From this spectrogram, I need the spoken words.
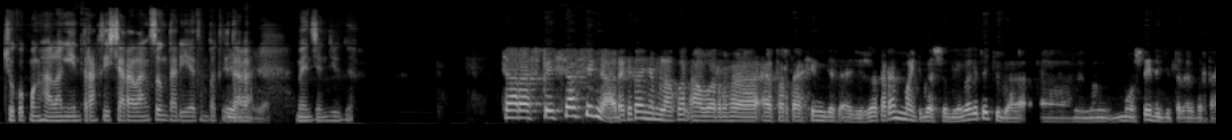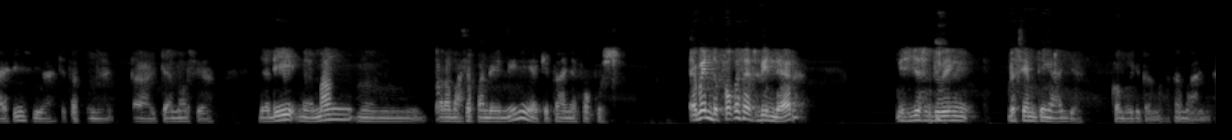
cukup menghalangi interaksi secara langsung tadi ya tempat kita yeah, yeah. mention juga. Cara spesial sih nggak ada kita hanya melakukan our uh, advertising just as usual karena memang juga sebelumnya kita juga uh, memang mostly digital advertising sih ya kita punya uh, channels ya. Jadi memang um, pada masa pandemi ini ya kita hanya fokus. I mean the focus has been there. It's just doing the same thing aja kalau kita sama aja.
